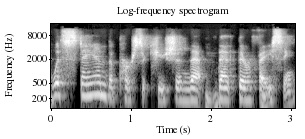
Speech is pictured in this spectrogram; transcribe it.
withstand the persecution that mm-hmm. that they're facing.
